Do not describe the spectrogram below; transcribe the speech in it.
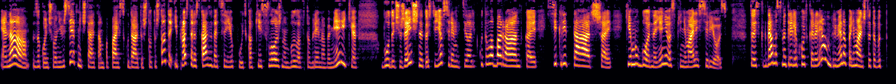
и она закончила университет, мечтает там попасть куда-то, что-то, что-то, и просто рассказывается ее путь, как ей сложно было в то время в Америке, будучи женщиной, то есть ее все время делали какой-то лаборанткой, секретаршей, кем угодно, ее не воспринимали всерьез. То есть, когда мы смотрели «Вход королевы», мы примерно понимали, что это вот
